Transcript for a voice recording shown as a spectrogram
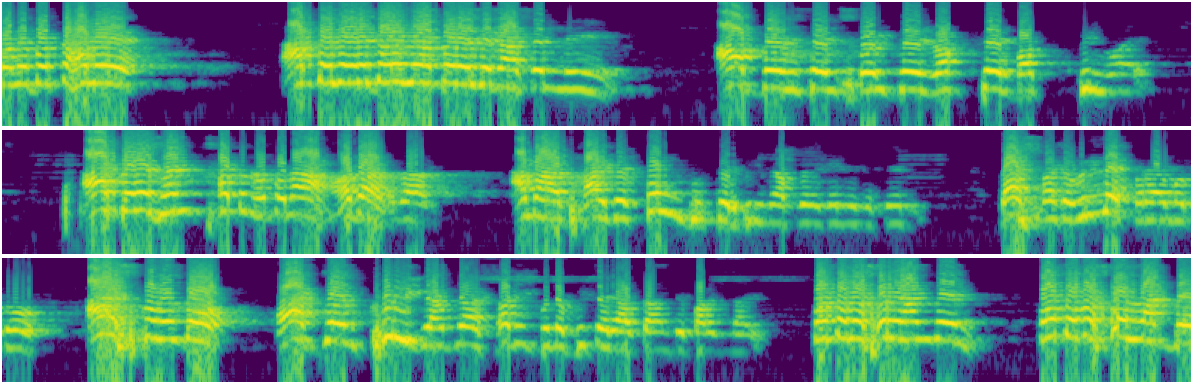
মনে করতে হবে, আপনাদের কারণে আপনারা এই জায়গায় আসেননি। আপনার সেই শহীদের রক্তের বিনিময়ে সেই শত শত না হাজার হাজার আমার ভাইদের পঙ্গুত্বের বিনিময়ে এখানে এসেছেন দশ মাসে উল্লেখ করার মতো আজ পর্যন্ত একজন সঠিক মতো আনতে পারেন নাই। কত বছরে আনবেন কত বছর লাগবে?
